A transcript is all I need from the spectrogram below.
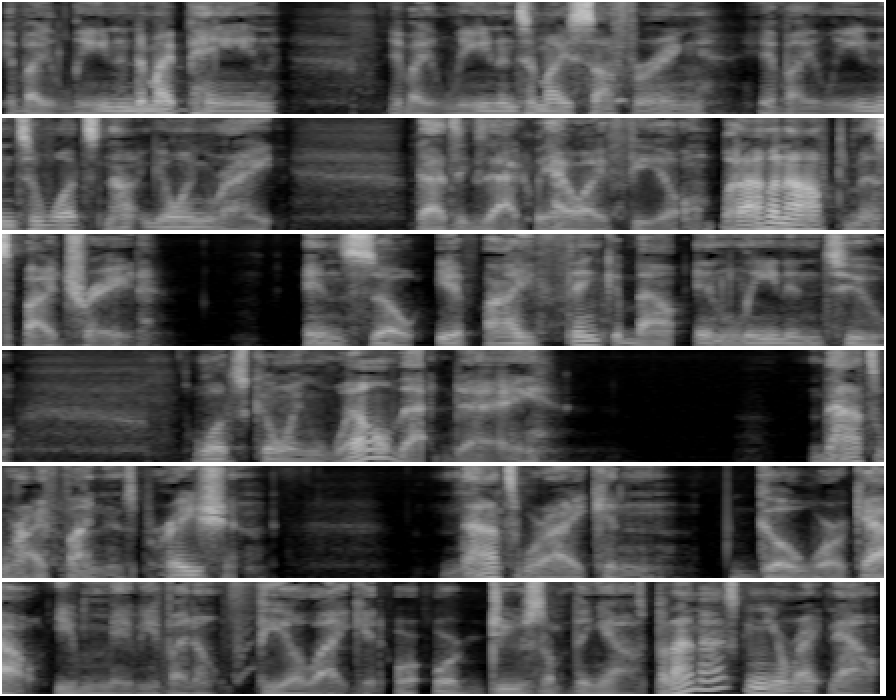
If I lean into my pain, if I lean into my suffering, if I lean into what's not going right, that's exactly how I feel. But I'm an optimist by trade. And so if I think about and lean into what's going well that day, that's where I find inspiration. That's where I can go work out, even maybe if I don't feel like it or, or do something else. But I'm asking you right now,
